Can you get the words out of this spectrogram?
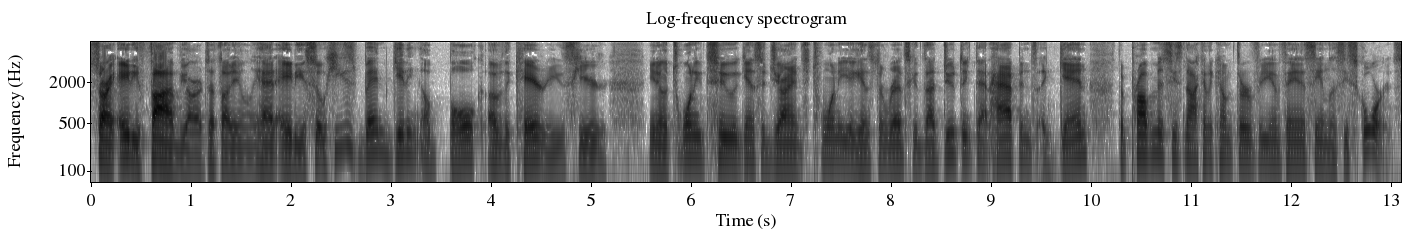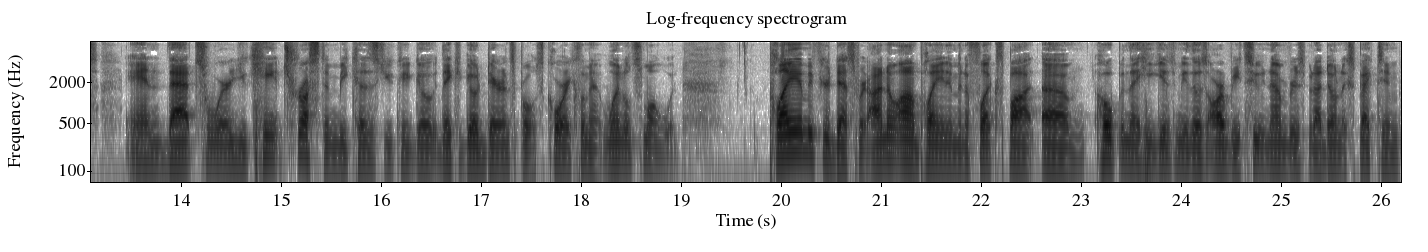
sorry, 85 yards. I thought he only had 80. So he's been getting a bulk of the carries here. You know, 22 against the Giants, 20 against the Redskins. I do think that happens again. The problem is he's not going to come through for you in fantasy unless he scores. And that's where you can't trust him because you could go they could go Darren Sproles, Corey Clement, Wendell Smallwood. Play him if you're desperate. I know I'm playing him in a flex spot, um, hoping that he gives me those RB2 numbers, but I don't expect him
